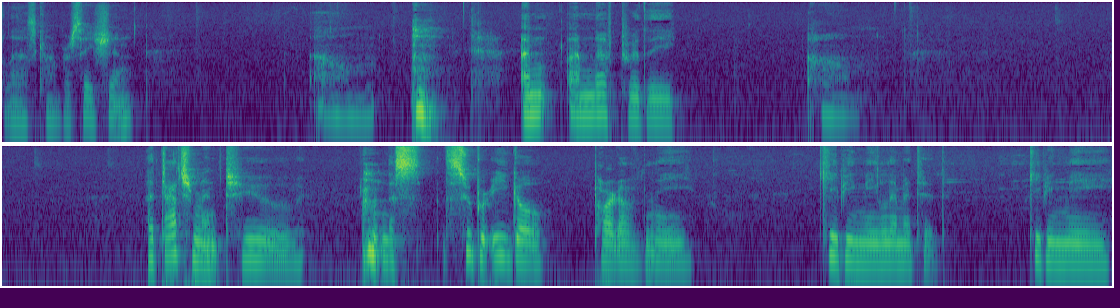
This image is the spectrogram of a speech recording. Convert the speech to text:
the last conversation, um, I'm I'm left with the um, attachment to this super ego part of me, keeping me limited, keeping me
